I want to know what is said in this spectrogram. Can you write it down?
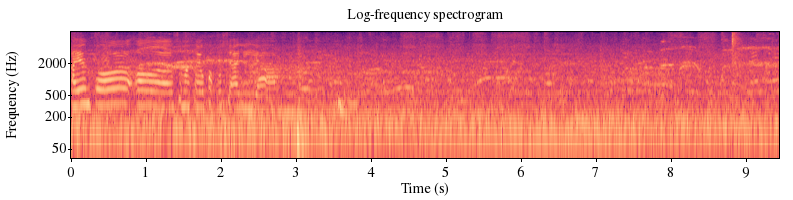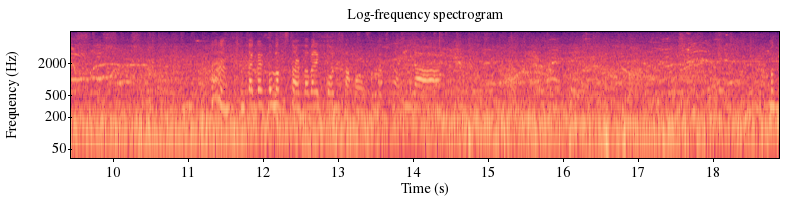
Ayan po, uh, sumasayaw pa po si Aliyah. Ang tagal ko mag-start, pabalik po ulit ako. Pag nag-start sila. mag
